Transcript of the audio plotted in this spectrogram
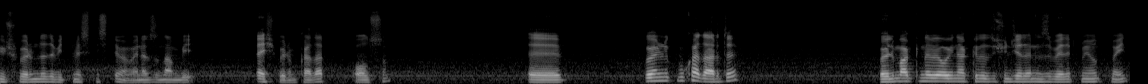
3 bölümde de bitmesini istemiyorum. En azından bir 5 bölüm kadar olsun. Ee, bölümlük bu kadardı. Bölüm hakkında ve oyun hakkında düşüncelerinizi belirtmeyi unutmayın.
